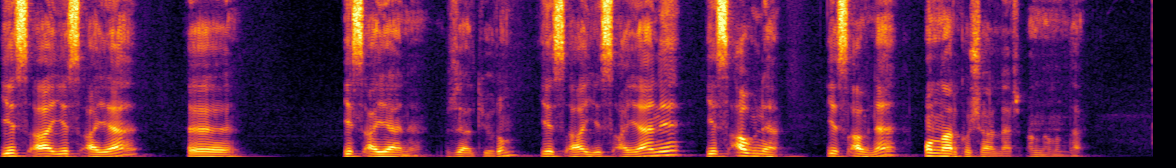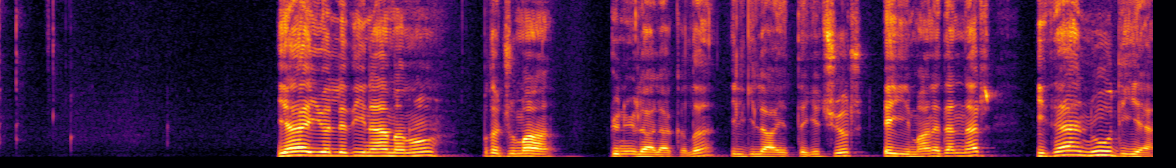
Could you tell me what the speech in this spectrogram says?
yes'a yes'aya e, yes'ayane düzeltiyorum. Yes'a yes'ayane yes'avne yes'avne onlar koşarlar anlamında. Ya eyyühellezine amenu bu da cuma günüyle alakalı ilgili ayette geçiyor. Ey iman edenler İzâ nudiye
